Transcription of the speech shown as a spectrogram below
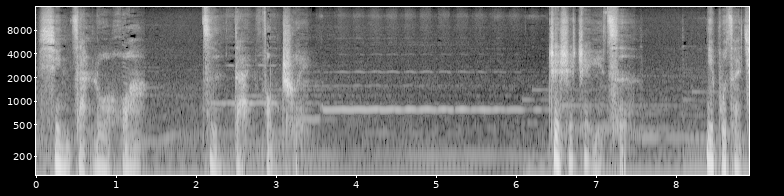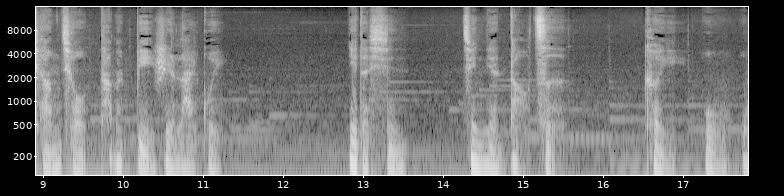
星攒落花，自带风吹。只是这一次，你不再强求他们彼日来归。你的心，今年到此可以无误。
